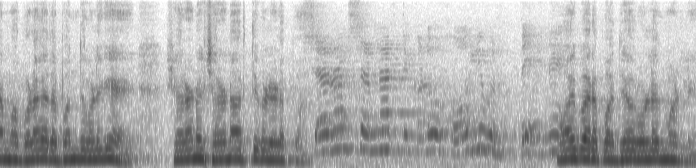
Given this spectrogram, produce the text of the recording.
ನಮ್ಮ ಬಳಗದ ಬಂಧುಗಳಿಗೆ ಶರಣು ಶರಣಾರ್ಥಿಗಳು ಹೇಳಪ್ಪ. ಹೋಗಿ ಬಾರಪ್ಪ ದೇವ್ರು ಒಳ್ಳೇದು ಮಾಡಲಿ.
